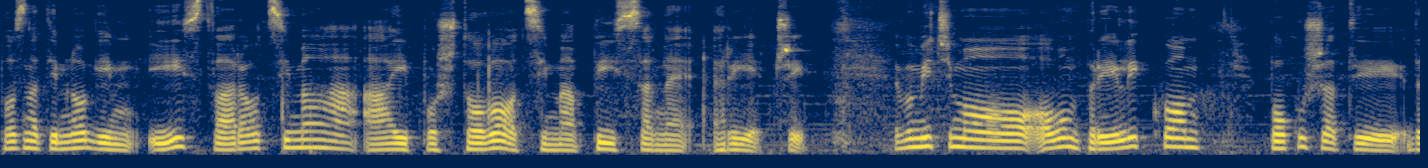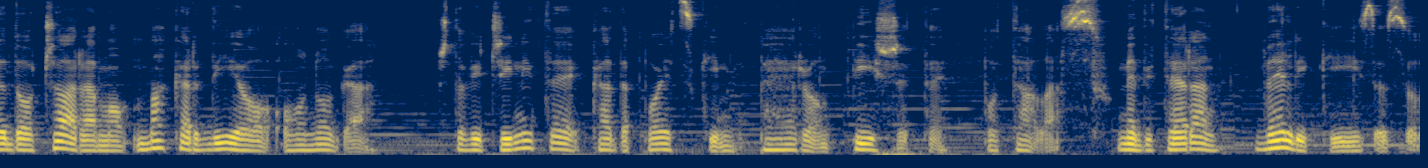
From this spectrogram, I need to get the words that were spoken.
poznat je mnogim i stvarocima, a i poštovocima pisane riječi. Evo mi ćemo ovom prilikom pokušati da dočaramo makar dio onoga što vi činite kada poetskim perom pišete po talasu. Mediteran, veliki izazov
